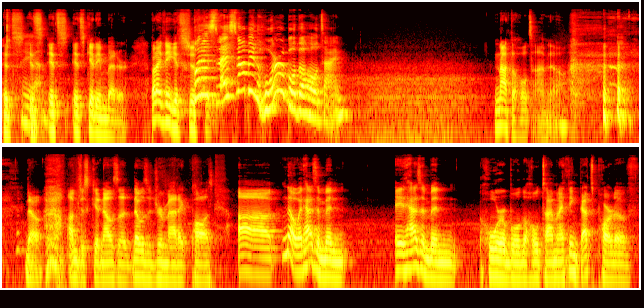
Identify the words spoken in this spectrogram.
It's it's Yeah. it's it's getting better. But I think it's just But it's it's not been horrible the whole time. not the whole time. No, no. I'm just kidding. That was a that was a dramatic pause. Uh, no, it hasn't been. It hasn't been horrible the whole time, and I think that's part of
